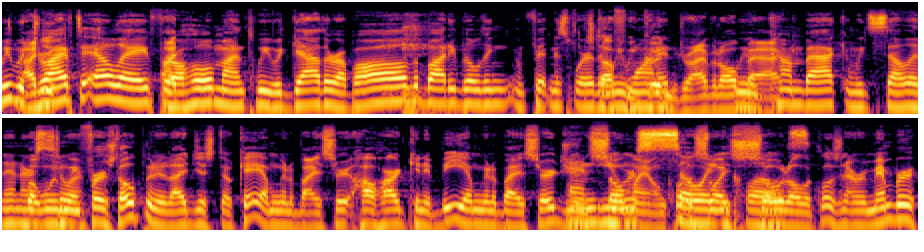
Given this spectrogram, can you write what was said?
We would I did- drive to LA for I- a whole month. We would gather up all the bodybuilding and fitness wear that Stuff we, we wanted. couldn't, drive it all we back. would come back and we'd sell it in our store. But when store. we first opened it, I just okay. I'm going to buy a sur- How hard can it be? I'm going to buy a surgery and, And you sew were my own clothes. So sewing I sewed all clothes. the clothes, and I remember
